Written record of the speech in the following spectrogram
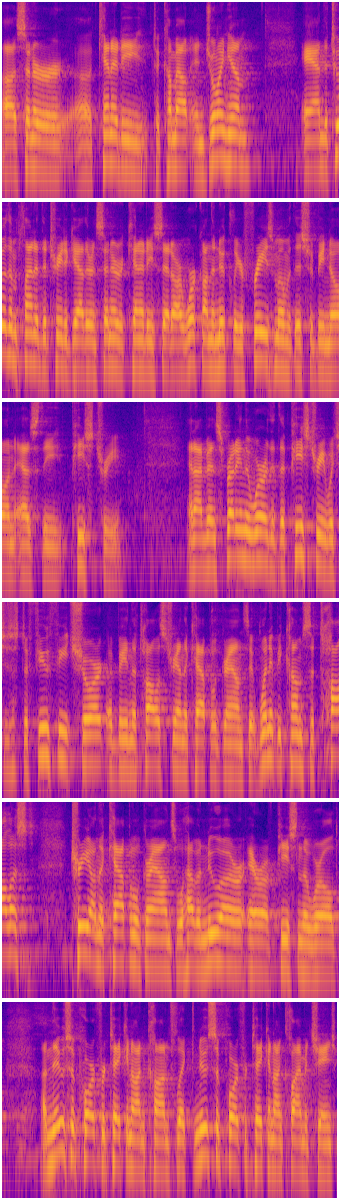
uh, Senator uh, Kennedy to come out and join him. And the two of them planted the tree together, and Senator Kennedy said, our work on the nuclear freeze movement, this should be known as the peace tree. And I've been spreading the word that the peace tree, which is just a few feet short of being the tallest tree on the Capitol grounds, that when it becomes the tallest tree on the Capitol grounds, we'll have a new era of peace in the world, a new support for taking on conflict, new support for taking on climate change,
